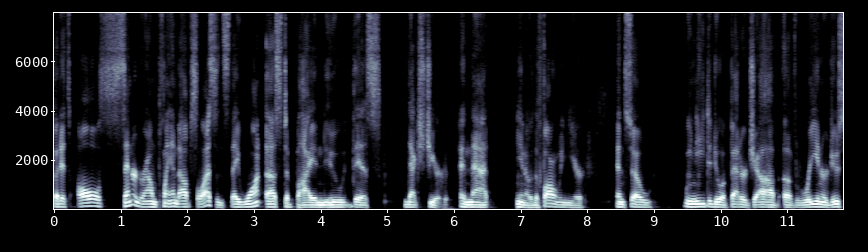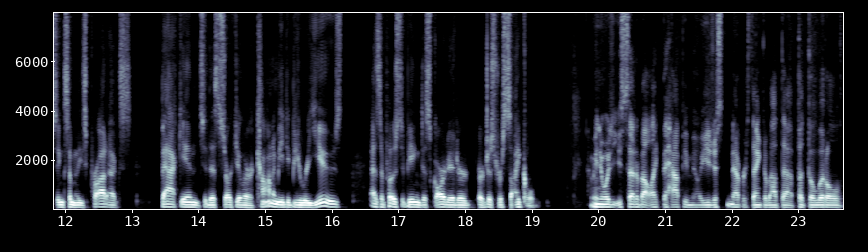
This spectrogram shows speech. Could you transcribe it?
But it's all centered around planned obsolescence. They want us to buy a new this next year and that, you know, the following year. And so we need to do a better job of reintroducing some of these products back into this circular economy to be reused as opposed to being discarded or, or just recycled. I mean, what you said about like the Happy Meal, you just never think about that. But the little,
